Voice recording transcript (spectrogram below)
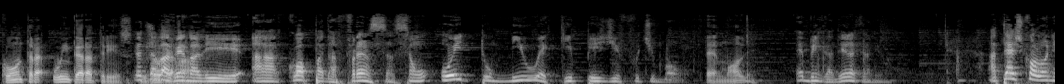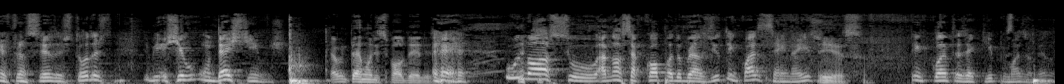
contra o Imperatriz. Eu estava é vendo ali a Copa da França, são 8 mil equipes de futebol. É mole? É brincadeira, Calil? Até as colônias francesas todas chegam com 10 times. É o intermunicipal deles. É. O nosso, a nossa Copa do Brasil tem quase 100, não é isso? Isso. Tem quantas equipes, mais ou menos?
